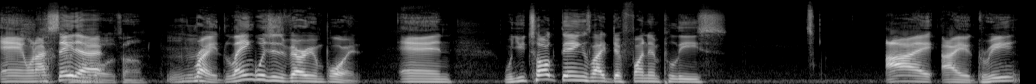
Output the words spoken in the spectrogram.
And when I say do it that, all the time. Right. Language is very important. And when you talk things like defunding police, I I agree.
